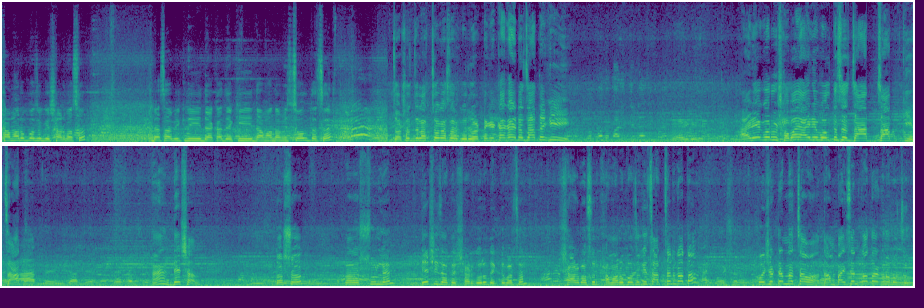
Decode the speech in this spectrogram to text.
খামার উপযোগী ষাট বছর। বেচা বিক্রি, দেখা দেখি, দামাদামি চলতেছে। যশোর জেলার চৌগাছার গরুহাট থেকে, কাকা, এটা যাতে কি? আইড়ে গরু, সবাই আইড়ে বলতেছে, জাত জাত কি? জাত? হ্যাঁ দেশাল। দর্শক, আপনারা শুনলেন, দেশি জাতের ষাড় গরু দেখতে পাচ্ছেন। ষাট বছর খামার উপযোগী, চাচ্ছেন কত? পঁয়ষট্টি। আপনার চাওয়া। দাম পাইছেন কত এখনও পর্যন্ত?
